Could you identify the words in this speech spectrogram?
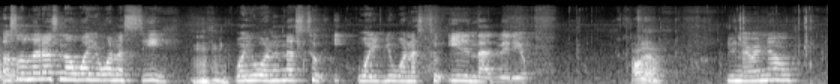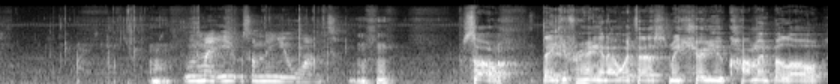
Also, let us know what you want to see. What you want us to eat. What you want us to eat in that video. Oh yeah. You never know. We might eat something you want. So, thank you for hanging out with us. Make sure you comment below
